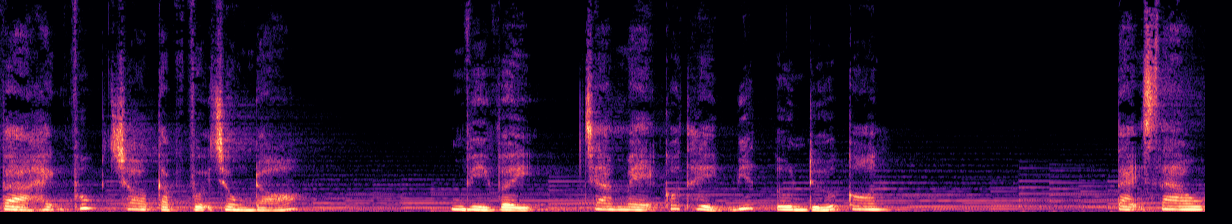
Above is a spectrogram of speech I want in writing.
và hạnh phúc cho cặp vợ chồng đó. Vì vậy, cha mẹ có thể biết ơn đứa con. Tại sao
